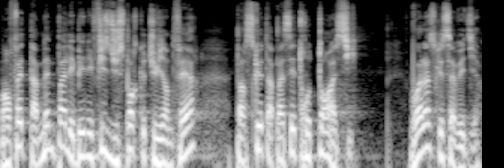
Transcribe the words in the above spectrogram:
bah en fait, tu n'as même pas les bénéfices du sport que tu viens de faire parce que tu as passé trop de temps assis. Voilà ce que ça veut dire.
